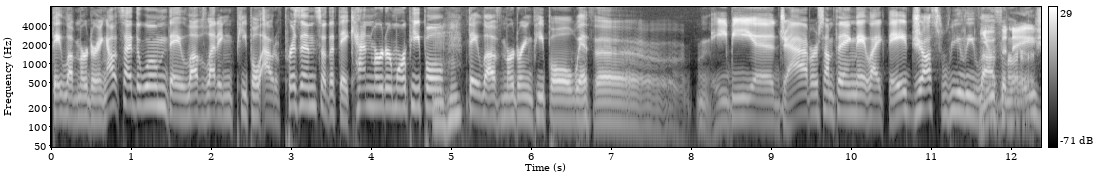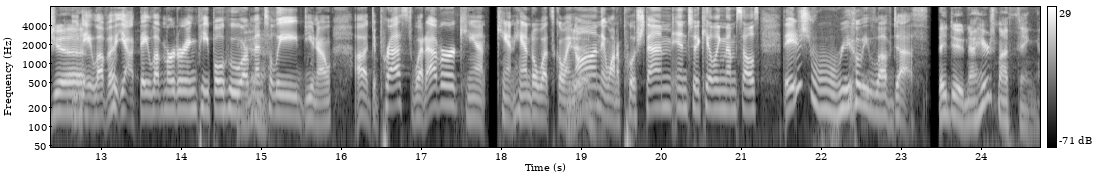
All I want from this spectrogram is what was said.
They love murdering outside the womb. They love letting people out of prison so that they can murder more people. Mm-hmm. They love murdering people with uh, maybe a jab or something. They like they just really love murder. Euthanasia. They love it. Yeah, they love murdering people who are mentally, you know, uh, depressed, whatever, can't can't handle what's going Yeah. on. They want to push them into killing themselves. They just really love death. They do. Now, here's my thing.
